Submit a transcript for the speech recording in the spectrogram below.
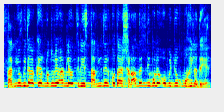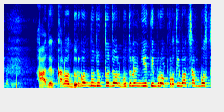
স্থানীয় বিধায়কের নজরে আনলেও তিনি স্থানীয়দের কথায় সাড়া দেননি বলে অভিযোগ মহিলাদের। আজ কালো দুর্গন্ধযুক্ত জল বোতলে নিয়ে তীব্র প্রতিবাদ সাব্যস্ত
